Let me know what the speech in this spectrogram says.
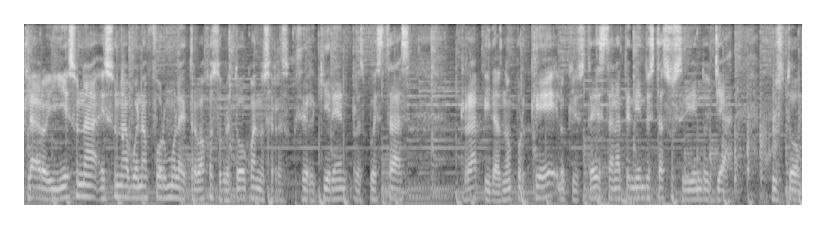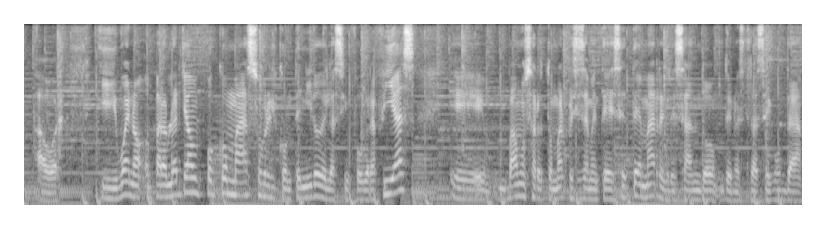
Claro, y es una, es una buena fórmula de trabajo, sobre todo cuando se, se requieren respuestas rápidas, ¿no? Porque lo que ustedes están atendiendo está sucediendo ya, justo ahora. Y bueno, para hablar ya un poco más sobre el contenido de las infografías, eh, vamos a retomar precisamente ese tema regresando de nuestra segunda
